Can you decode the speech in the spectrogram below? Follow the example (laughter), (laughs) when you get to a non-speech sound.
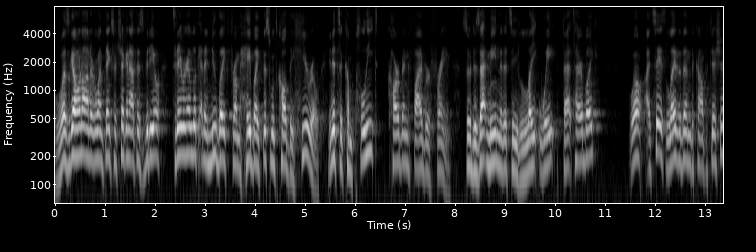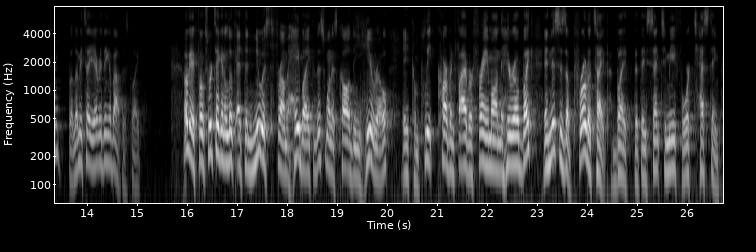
What's going on everyone? Thanks for checking out this video. Today we're gonna look at a new bike from Heybike. This one's called the Hero and it's a complete carbon fiber frame. So does that mean that it's a lightweight fat tire bike? Well, I'd say it's lighter than the competition, but let me tell you everything about this bike. Okay folks, we're taking a look at the newest from Heybike. This one is called the Hero, a complete carbon fiber frame on the Hero bike. And this is a prototype bike that they sent to me for testing.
